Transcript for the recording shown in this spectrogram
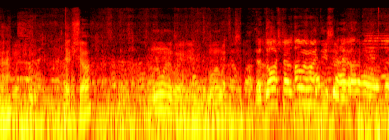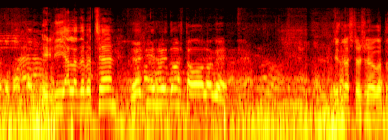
হ্যাঁ? একশো? হয় এডি আলাদা বেচছেন? এটি হয় এই দশটা টাকা কত?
